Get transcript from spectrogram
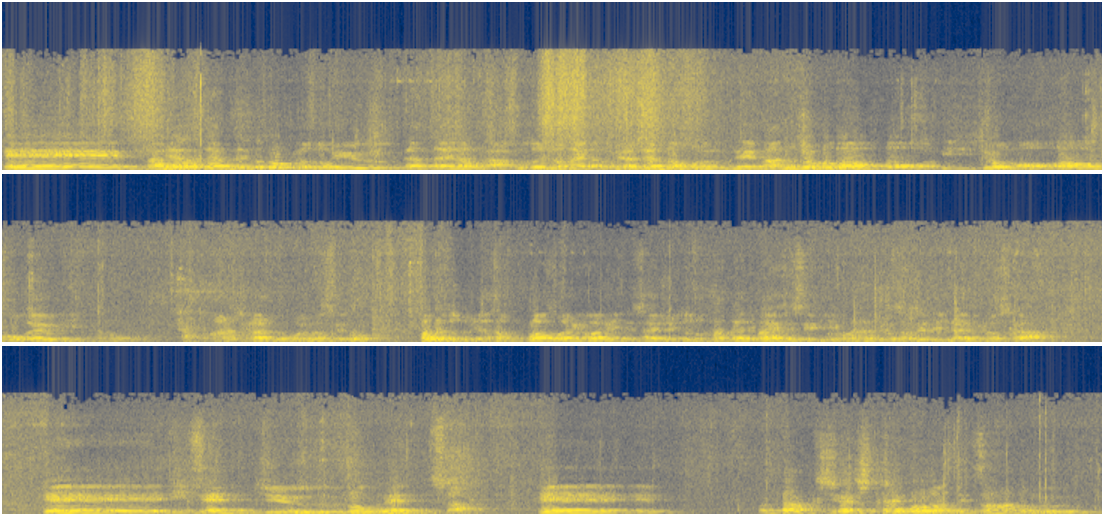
えーまあ、皆さん、ジャムネット東京どういう団体なのかご存知のない方もいらっしゃると思うので、まあ、後ほど理事長の講話よりあのお話があると思いますけどまだちょっと皆さんお集まりが悪いんで最初にちょっと簡単に前説的にお話をさせていただきますがえー、2016年ですか、えー、私がちっちゃい頃は鉄腕アトム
